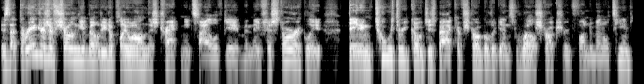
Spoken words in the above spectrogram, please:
is that the Rangers have shown the ability to play well in this track meet style of game. And they've historically, dating two or three coaches back, have struggled against well structured fundamental teams.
